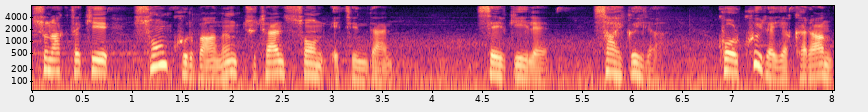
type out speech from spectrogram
Sunaktaki son kurbanın tüten son etinden. Sevgiyle, saygıyla, korkuyla yakaran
